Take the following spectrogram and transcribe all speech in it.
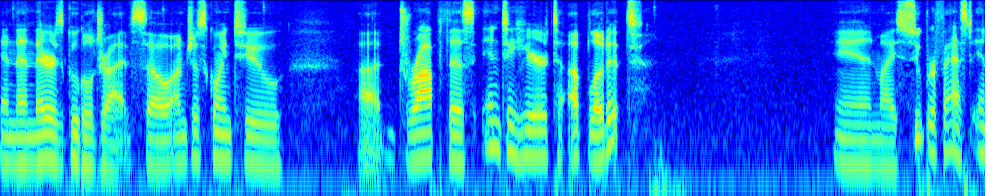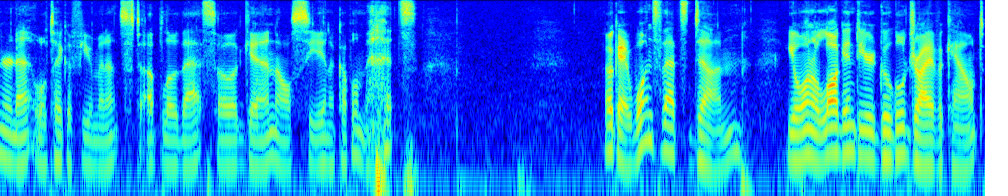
and then there's Google Drive. So I'm just going to uh, drop this into here to upload it. And my super fast internet will take a few minutes to upload that. So again, I'll see you in a couple minutes. Okay, once that's done, you'll want to log into your Google Drive account.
